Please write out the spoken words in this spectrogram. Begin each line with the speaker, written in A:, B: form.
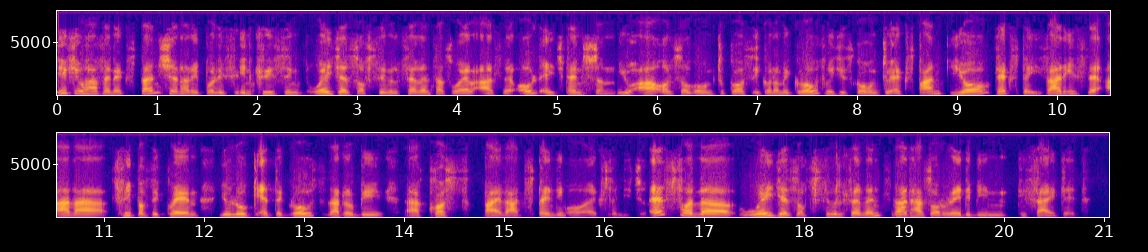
A: If you have an expansionary policy increasing wages of civil servants as well as the old age pension, you are also going to cause economic growth, which is going to expand your tax base. That is the other flip of the coin. You look at the growth that will be uh, caused by that spending or expenditure. As for the wages of civil servants, that has already been decided.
